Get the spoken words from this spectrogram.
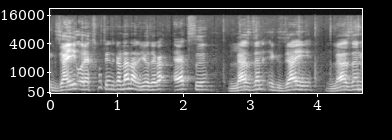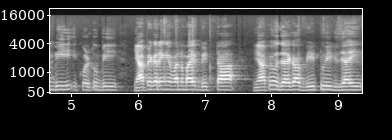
xi और एक्स को चेंज करना ना, ये हो जाएगा x less than xi less than b equal to b यहाँ पे करेंगे वन बाई बीटा यहाँ पे हो जाएगा वी टू एक्साई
